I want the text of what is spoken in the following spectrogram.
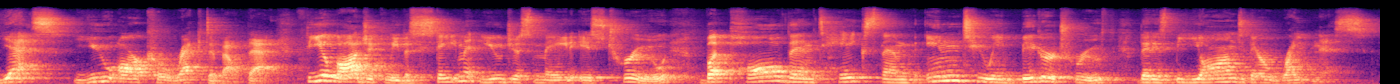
Yes, you are correct about that. Theologically, the statement you just made is true, but Paul then takes them into a bigger truth that is beyond their rightness.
